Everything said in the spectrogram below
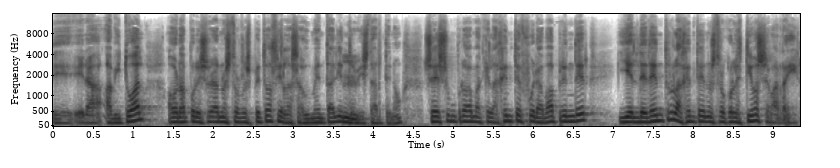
eh, era habitual. Ahora por eso era nuestro respeto hacia la salud mental y entrevistarte, ¿no? O sea, es un programa que la gente fuera va a aprender y el de dentro, la gente de nuestro colectivo se va a reír.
